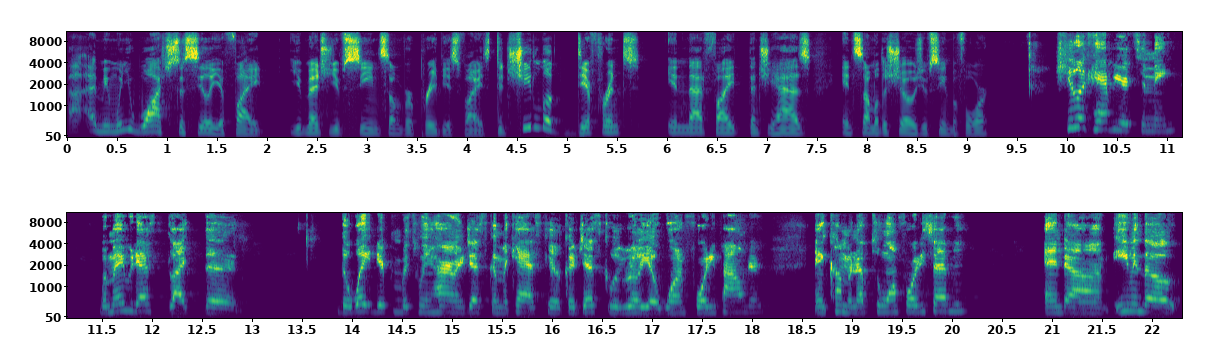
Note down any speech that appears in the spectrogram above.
I mean, when you watched Cecilia fight, you mentioned you've seen some of her previous fights. Did she look different in that fight than she has in some of the shows you've seen before? She looked heavier to me, but maybe that's like the the weight difference between her and Jessica McCaskill because Jessica was really a 140 pounder and coming up to 147. And um, even though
